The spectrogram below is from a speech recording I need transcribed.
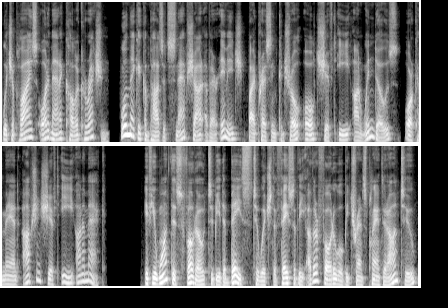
which applies automatic color correction. We'll make a composite snapshot of our image by pressing Ctrl-Alt-Shift-E on Windows or Command-Option-Shift-E on a Mac. If you want this photo to be the base to which the face of the other photo will be transplanted onto,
